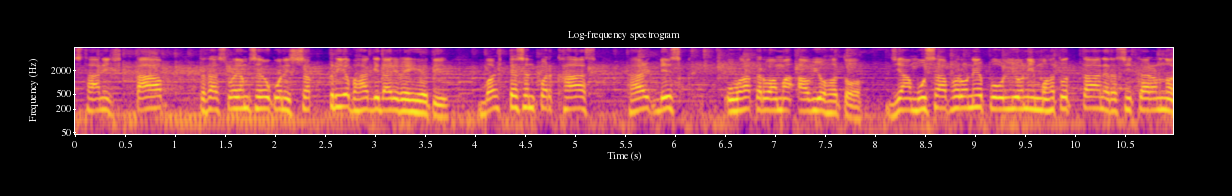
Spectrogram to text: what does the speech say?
સ્થાનિક સ્ટાફ તથા સ્વયંસેવકોની સક્રિય ભાગીદારી રહી હતી. બસ સ્ટેશન પર ખાસ હેલ્થ ડિસ્ક ઊભા કરવામાં આવ્યો હતો, જ્યાં મુસાફરોને પોલિયોની મહત્વતા અને રસીકરણનો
